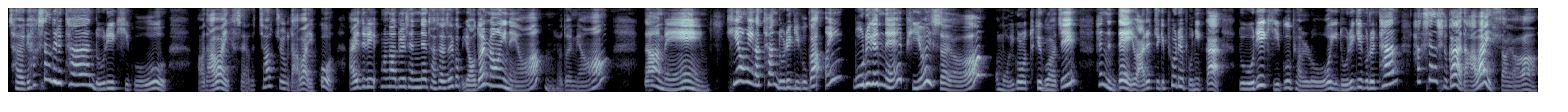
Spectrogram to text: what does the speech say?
자, 여기 학생들이 탄 놀이기구 어, 나와 있어요. 그쵸? 쭉 나와 있고, 아이들이 하나, 둘, 셋, 넷, 다섯, 여섯, 일곱, 여덟 명이네요. 음, 여덟 명. 그 다음에, 희영이가 탄 놀이기구가, 어잉? 모르겠네. 비어 있어요. 어머, 이걸 어떻게 구하지? 했는데, 이 아래쪽에 표를 보니까, 놀이기구별로 이 놀이기구를 탄 학생 수가 나와 있어요.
